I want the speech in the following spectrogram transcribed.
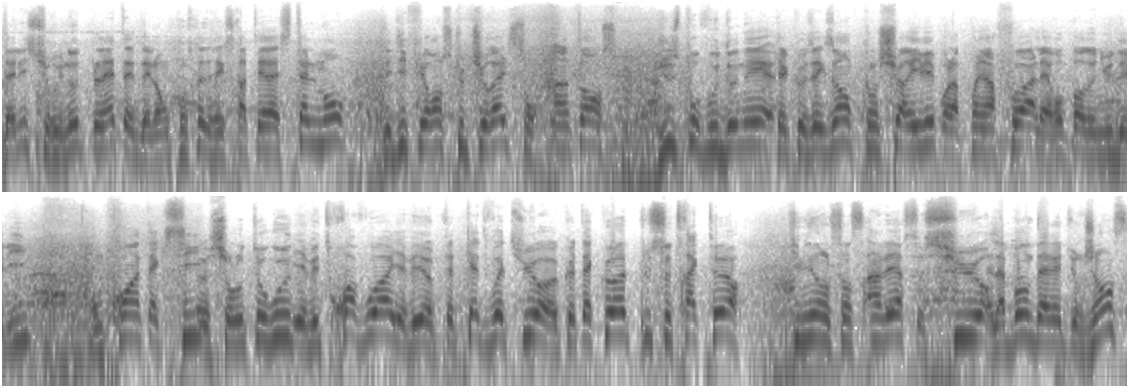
d'aller sur une autre planète et d'aller rencontrer des extraterrestres. Tellement les différences culturelles sont intenses. Juste pour vous donner quelques exemples, quand je suis arrivé pour la première fois à l'aéroport de New Delhi, on prend un taxi euh, sur l'autoroute, il y avait trois voies, il y avait euh, peut-être quatre voitures euh, côte à côte, plus ce tracteur qui venait dans le sens inverse sur la bande d'arrêt d'urgence.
